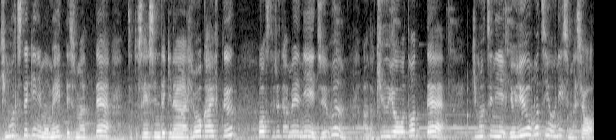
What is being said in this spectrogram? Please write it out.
気持ち的にもめいってしまってちょっと精神的な疲労回復をするために十分あの休養をとって気持ちに余裕を持つようにしましょ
